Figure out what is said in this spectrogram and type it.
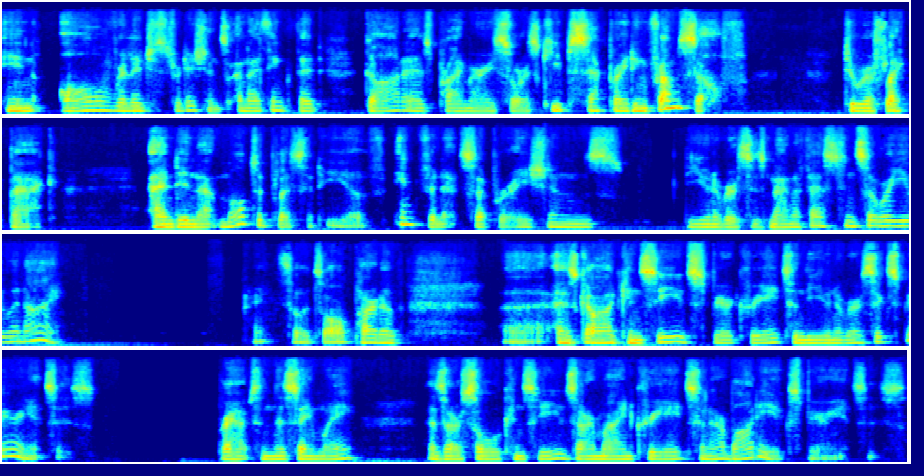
in all religious traditions, and I think that God, as primary source, keeps separating from self to reflect back. And in that multiplicity of infinite separations, the universe is manifest, and so are you and I. Right? So it's all part of, uh, as God conceives, Spirit creates, and the universe experiences. Perhaps in the same way as our soul conceives, our mind creates, and our body experiences.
